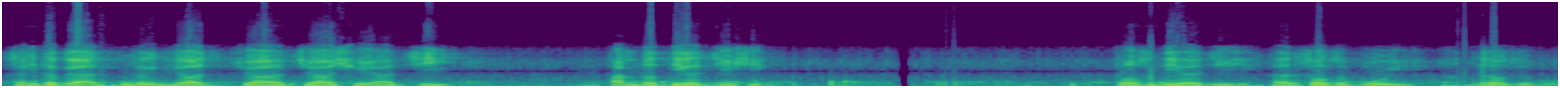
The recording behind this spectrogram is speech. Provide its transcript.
所以这个，这个你要就要就要学要记，他们都第二句型。都是第二句型，它是受词补语，受词补。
